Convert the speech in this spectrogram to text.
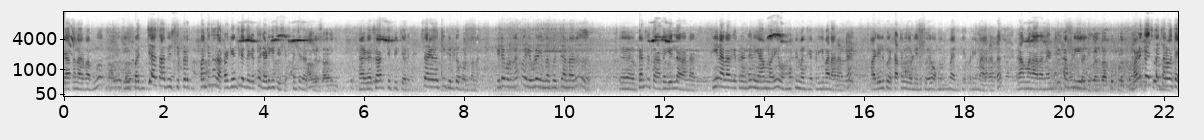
చేస్తున్నారు బాబు. ఈ పంచాయత్ ఆఫీస్ ఇక్కడ పంచాయతీ అక్కడికి ఎందుకు వెళ్ళారు? ఎట్లా అడిగేసేసారు పంచాయతీ ఆఫీస్? నాలుగైదు సార్లు తిప్పించారు. సరే వచ్చి ఇంట్లో పడుకున్నా. ఇంట్లో పడుకున్నాక మరి ఎవడో ఇందాక వచ్చి అన్నారు పెన్షన్ ఇస్తారంట వెళ్ళాను అన్నారు. ఈయన అన్నారు ఎక్కడంటే నీ అమ్మ మరి ఒక ముప్పై మందికి ఎక్కడ ఇవ్వనారంట. వాళ్ళు వెళ్ళిపోయారు కట్ట మీద వాళ్ళు వెళ్ళిపోయారు ఒక ముప్పై మందికి ఎక్కడ ఇవ్వనారంట. రమ్మన్నారని అంటే అప్పుడు వెళ్ళి మళ్ళీ తెచ్చిపోయిన తర్వాతే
